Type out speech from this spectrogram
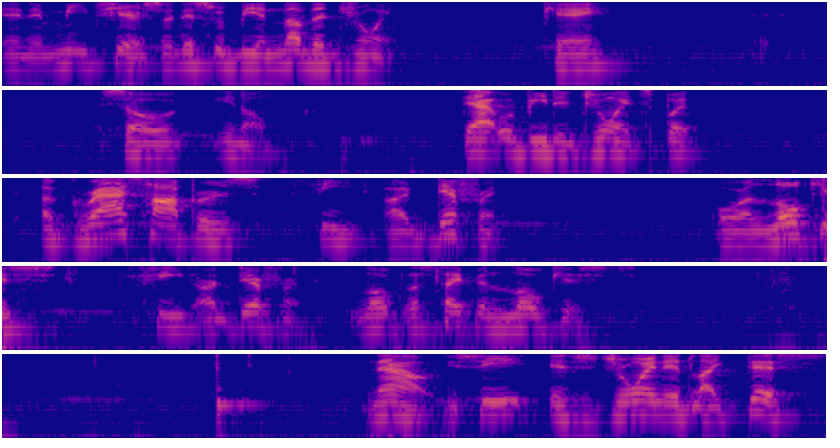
and it meets here. So this would be another joint. Okay. So, you know, that would be the joints, but a grasshopper's feet are different or a locust feet are different. Let's type in locusts. Now, you see it's jointed like this.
